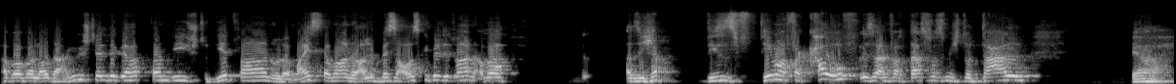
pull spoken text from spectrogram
habe aber lauter Angestellte gehabt dann, die studiert waren oder Meister waren oder alle besser ausgebildet waren, aber also ich habe dieses Thema Verkauf ist einfach das, was mich total ja,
